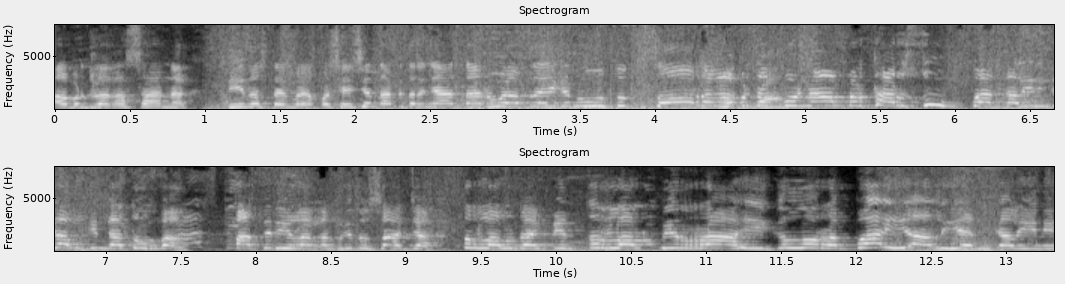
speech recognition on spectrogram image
Albert di belakang sana. Nino standby position. Tapi ternyata duel Dragon untuk seorang Albert. Pun Albert harus tumbang kali ini. Gak mungkin gak tumbang. Pasti dihilangkan begitu saja. Terlalu dive in, terlalu birahi. Gelora bayi alien kali ini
